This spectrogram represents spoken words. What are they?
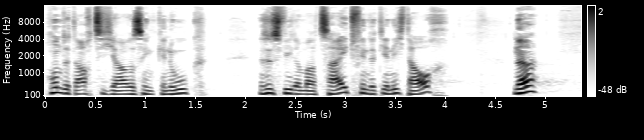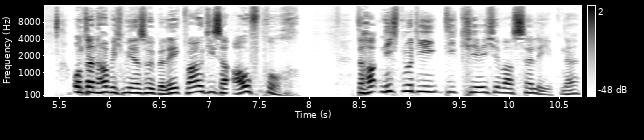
180 Jahre sind genug. Es ist wieder mal Zeit, findet ihr nicht auch? Ne? Und dann habe ich mir so überlegt, wow, dieser Aufbruch, da hat nicht nur die, die Kirche was erlebt. Ne?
